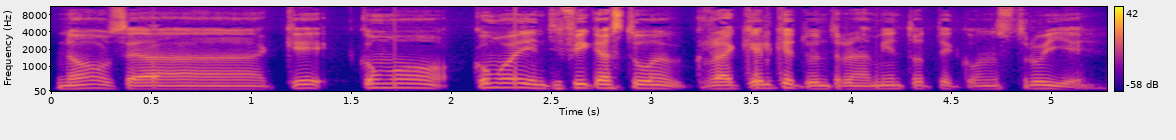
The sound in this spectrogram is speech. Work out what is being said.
¿no? O sea, ¿qué, cómo, ¿cómo identificas tú, Raquel, que tu entrenamiento te construye?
